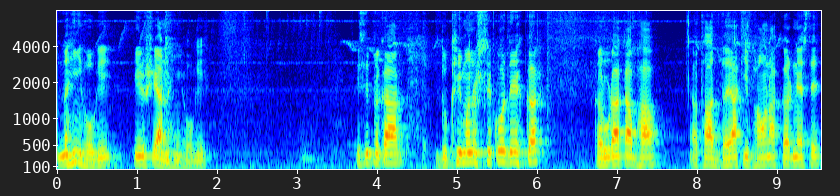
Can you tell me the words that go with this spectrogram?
नहीं होगी, ईर्ष्या नहीं होगी। इसी प्रकार दुखी मनुष्य को देखकर, करुणा का भाव अर्थात दया की भावना करने से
